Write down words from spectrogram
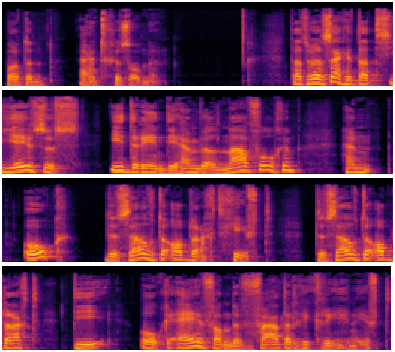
worden uitgezonden. Dat wil zeggen dat Jezus iedereen die Hem wil navolgen, hem ook dezelfde opdracht geeft, dezelfde opdracht die ook Hij van de Vader gekregen heeft,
